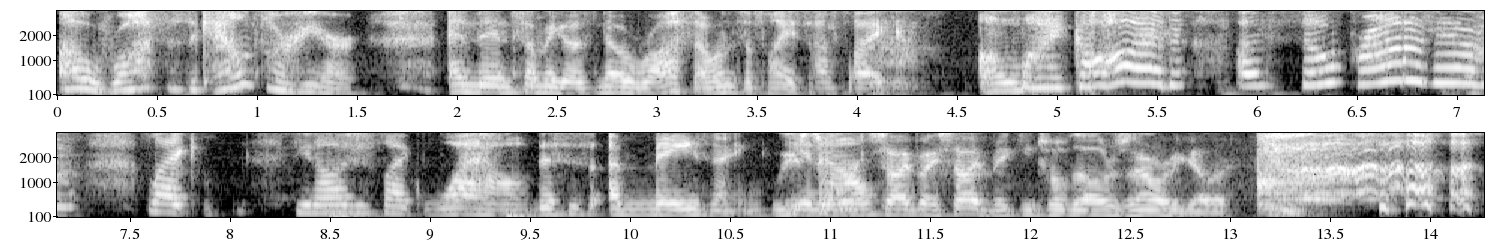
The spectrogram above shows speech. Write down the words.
oh, Ross is a counselor here. And then somebody goes, no, Ross owns the place. I was like, oh my God, I'm so proud of him. Like, you know, I was just like, wow, this is amazing. We you used to know, work side by side, making twelve dollars an hour together.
